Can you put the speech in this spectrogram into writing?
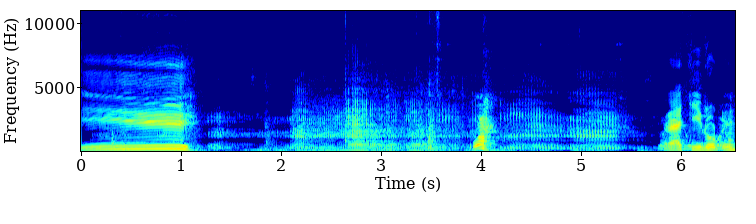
อีว้าราจีรุดนี่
